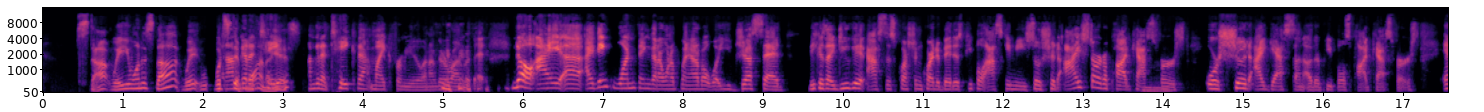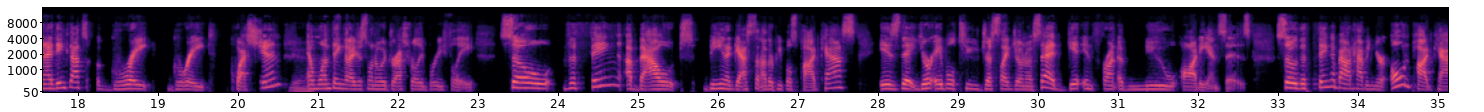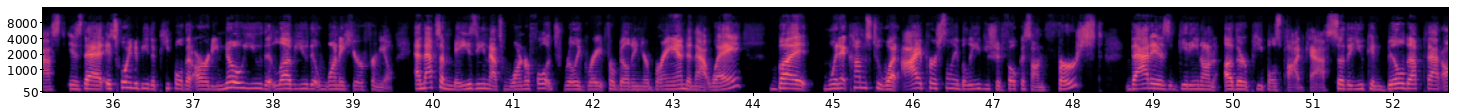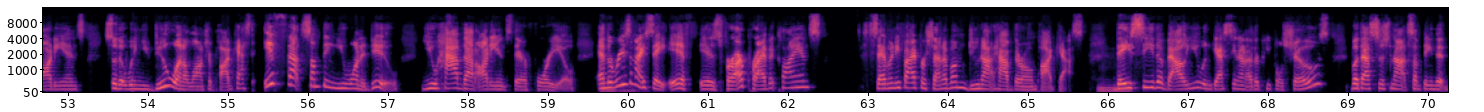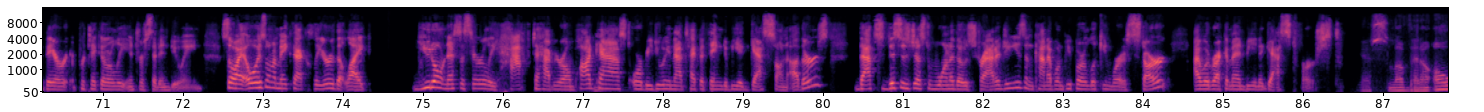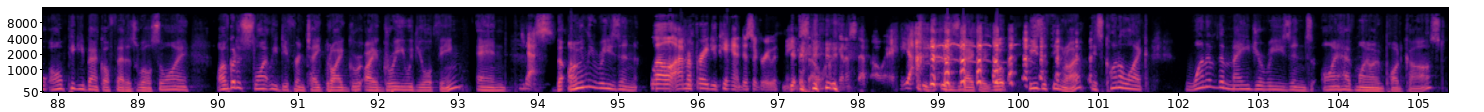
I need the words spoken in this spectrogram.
start where you want to start. Where what's step one? Take, I guess I'm going to take that mic from you and I'm going to run with it. No, I uh, I think one thing that I want to point out about what you just said because I do get asked this question quite a bit is people asking me, so should I start a podcast mm. first or should I guest on other people's podcasts first? And I think that's a great, great question yeah. and one thing that I just want to address really briefly. So, the thing about being a guest on other people's podcasts is that you're able to, just like Jono said, get in front of new audiences. So, the thing about having your own podcast is that it's going to be the people that already know you, that love you, that want to hear from you. And that's amazing. That's wonderful. It's really great for building your brand in that way. But when it comes to what I personally believe you should focus on first, that is getting on other people's podcasts so that you can build up that audience so that when you do want to launch a podcast, if that's something you want to do, you have that audience there for you. And the mm-hmm. reason I say if is for our private clients, 75% of them do not have their own podcast. Mm-hmm. They see the value in guesting on other people's shows, but that's just not something that they're particularly interested in doing. So I always want to make that clear that like you don't necessarily have to have your own podcast or be doing that type of thing to be a guest on others. That's this is just one of those strategies. And kind of when people are looking where to start, I would recommend being a guest first. Yes, love that. I'll I'll piggyback off that as well. So I I've got a slightly different take, but I agree, I agree with your thing. And yes, the only reason. Well, I'm afraid you can't disagree with me, so I'm going to step away. Yeah, exactly. Well, here's the thing, right? It's kind of like one of the major reasons I have my own podcast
